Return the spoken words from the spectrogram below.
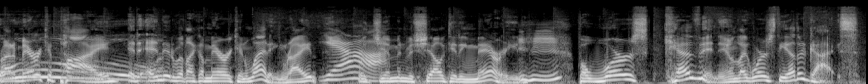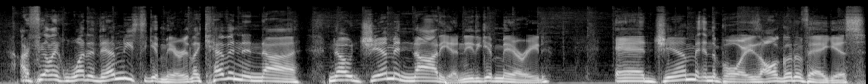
Right, American Pie. It ended with like American Wedding, right? Yeah. with Jim and Michelle getting married. Mhm. But where's Kevin? And like, where's the other guys? I feel like one of them needs to get married. Like Kevin and uh, no, Jim and Nadia need to get married, and Jim and the boys all go to Vegas.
